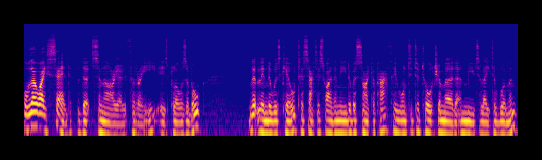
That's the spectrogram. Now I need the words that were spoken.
Although I said that scenario 3 is plausible, that Linda was killed to satisfy the need of a psychopath who wanted to torture, murder, and mutilate a woman,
